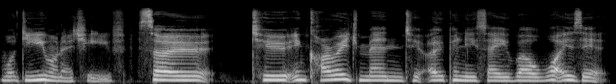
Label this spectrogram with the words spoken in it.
What do you want to achieve? So to encourage men to openly say, well, what is it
